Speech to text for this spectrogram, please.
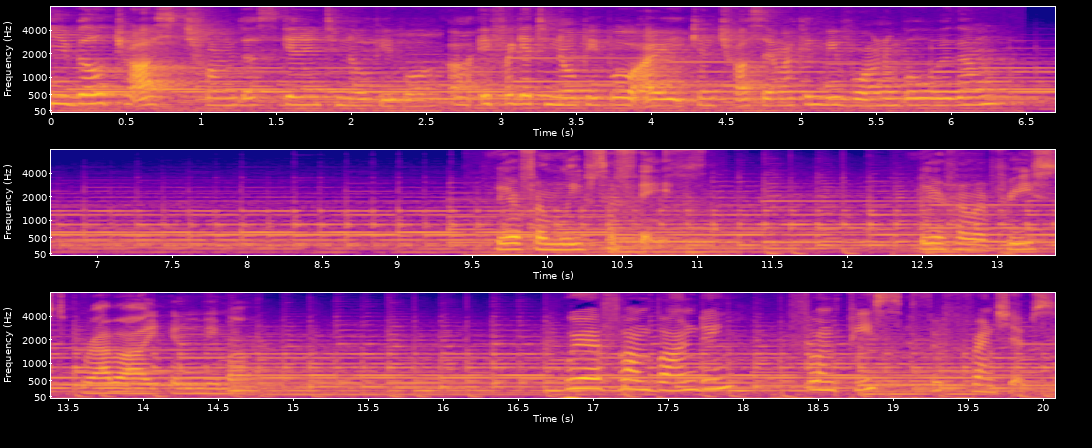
You build trust from just getting to know people. Uh, if I get to know people, I can trust them. I can be vulnerable with them. We are from Leaps of Faith. We are from a priest, rabbi, and an imam. We are from bonding, from peace through friendships.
